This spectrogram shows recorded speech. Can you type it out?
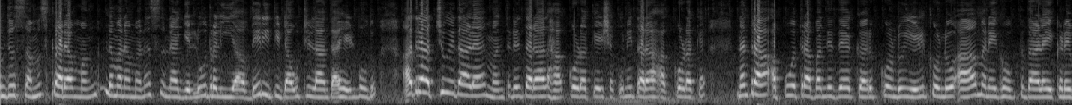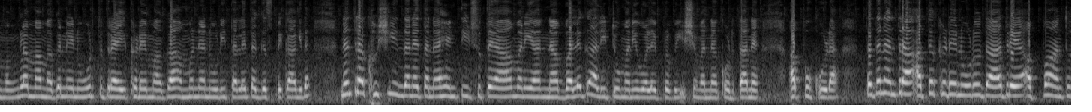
ಒಂದು ಸಂಸ್ಕಾರ ಮಂಗಳಮ್ಮನ ಮನಸ್ಸನ್ನು ಗೆಲ್ಲೋದ್ರಲ್ಲಿ ಯಾವುದೇ ರೀತಿ ಡೌಟ್ ಇಲ್ಲ ಅಂತ ಹೇಳ್ಬೋದು. ಆದರೆ ಅಚ್ಚು ಇದ್ದಾಳೆ, ಮಂತ್ರಿ ಥರ ಹಾಕ್ಕೊಡೋಕ್ಕೆ ಶಕುನಿ ಥರ ಹಾಕ್ಕೊಡೋಕ್ಕೆ ನಂತರ ಅಪ್ಪು ಹತ್ರ ಬಂದಿದ್ದೆ, ಕರ್ಕೊಂಡು, ಹೇಳ್ಕೊಂಡು, ಆ ಮನೆಗೆ ಹೋಗ್ತಿದ್ದಾಳೆ. ಈ ಕಡೆ ಮಂಗಳಮ್ಮ ಮಗನೇ ನೋಡ್ತಿದ್ರೆ, ಈ ಕಡೆ ಮಗ ಅಮ್ಮನ ನೋಡಿ ತಲೆ ತಗ್ಗಿಸ್ಬೇಕಾಗಿದೆ. ನಂತರ ಖುಷಿಯಿಂದನೇ ತನ್ನ ಹೆಂಡತಿ ಜೊತೆ ಆ ಮನೆಯನ್ನ ಬಲಗಾಲಿಟ್ಟು ಮನೆ ಒಳ್ಳೆ ಪ್ರವೇಶವನ್ನ ಕೊಡ್ತಾನೆ ಅಪ್ಪು ಕೂಡ. ತದನಂತರ ಅತ್ತ ಕಡೆ ನೋಡೋದಾದ್ರೆ ಅಪ್ಪ ಅಂತೂ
